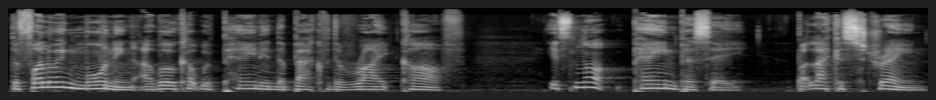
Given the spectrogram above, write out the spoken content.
The following morning, I woke up with pain in the back of the right calf. It's not pain per se, but like a strain.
